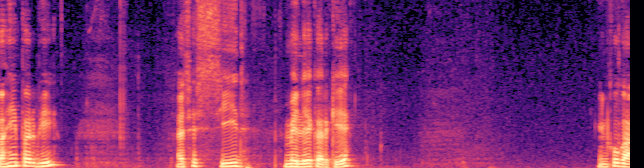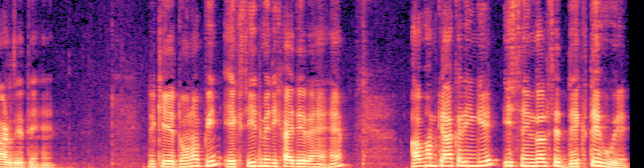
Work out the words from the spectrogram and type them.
कहीं पर भी ऐसे सीध में ले करके इनको गाड़ देते हैं। देखिए दोनों पिन एक सीध में दिखाई दे रहे हैं। अब हम क्या करेंगे? इस एंगल से देखते हुए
